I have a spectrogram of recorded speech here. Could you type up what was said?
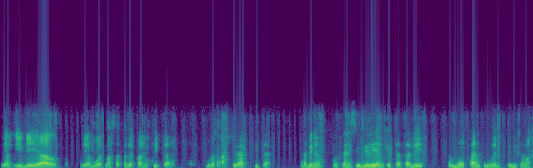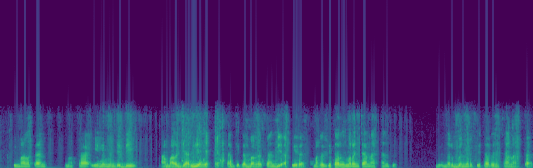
yang ideal ya buat masa depan kita, buat akhirat kita. Nah, dengan potensi diri yang kita tadi temukan kemudian kita bisa maksimalkan, maka ini menjadi amal jariah yang akan kita banggakan di akhirat. Maka kita harus merencanakan tuh. Benar-benar kita rencanakan.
